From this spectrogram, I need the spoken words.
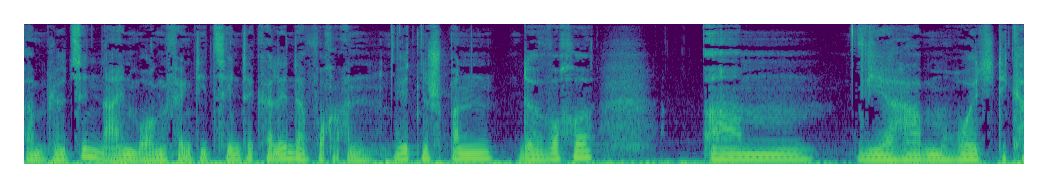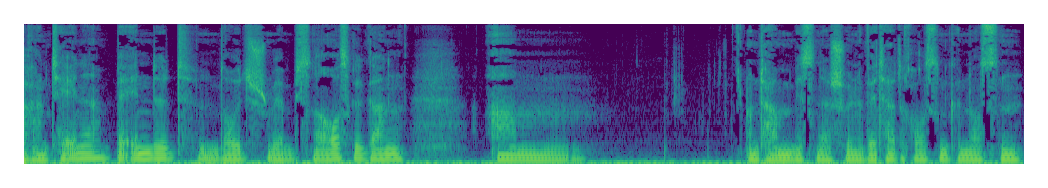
ähm, Blödsinn? Nein, morgen fängt die 10. Kalenderwoche an. Wird eine spannende Woche. Ähm, wir haben heute die Quarantäne beendet. Heute schon wieder ein bisschen rausgegangen. Ähm, und haben ein bisschen das schöne Wetter draußen genossen.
